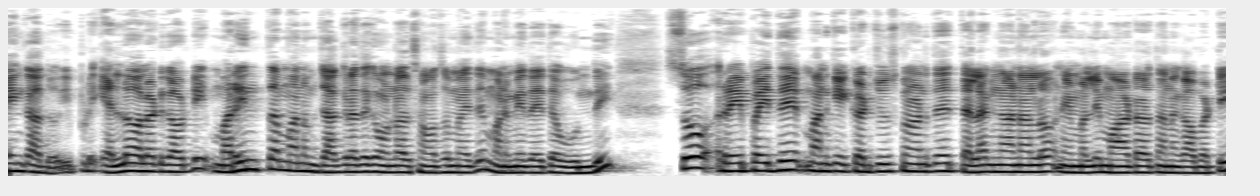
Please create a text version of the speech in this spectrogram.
ఏం కాదు. ఇప్పుడు ఎల్లో అలర్ట్ కాబట్టి మరింత మనం జాగ్రత్తగా ఉండాల్సిన అవసరం అయితే మన మీద అయితే ఉంది. సో రేపైతే మనకి ఇక్కడ చూసుకున్నట్లయితే తెలంగాణలో నేను మళ్ళీ మాట్లాడుతాను కాబట్టి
